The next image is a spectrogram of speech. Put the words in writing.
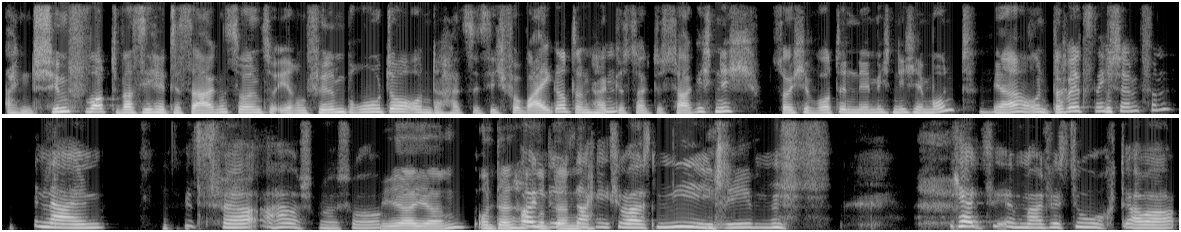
ein Schimpfwort, was sie hätte sagen sollen zu ihrem Filmbruder und da hat sie sich verweigert und hat Mhm. gesagt, das sage ich nicht. Solche Worte nehme ich nicht im Mund. Ja, und Du willst nicht schimpfen? Nein, das war Arsch oder so. ja, ja. Und dann wir Und das dann. sag ich sowas nie im Leben. Ich hätte es immer versucht, aber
